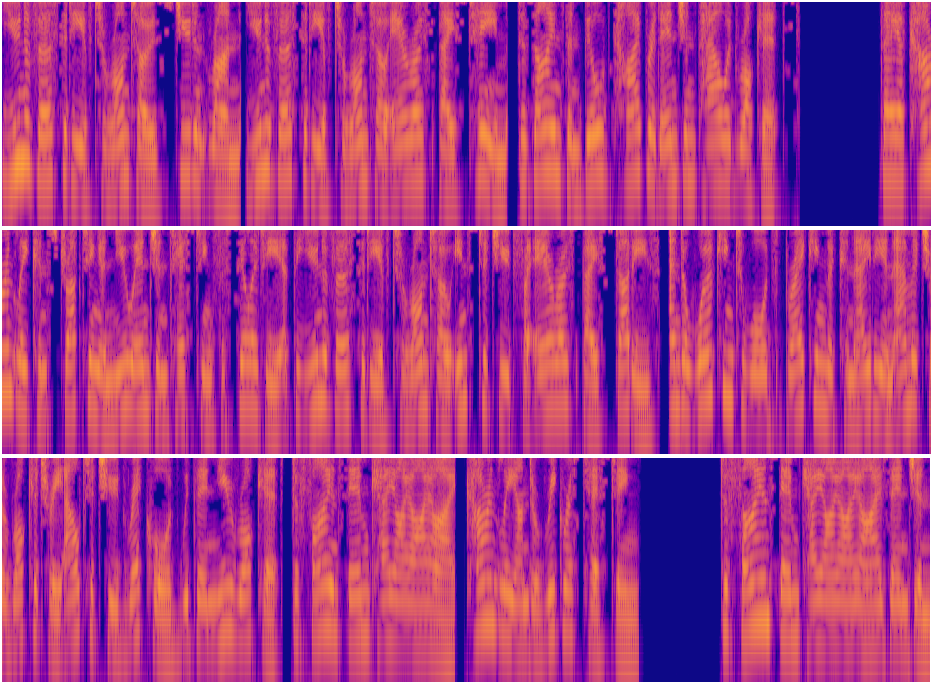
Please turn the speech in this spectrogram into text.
University of Toronto's student-run University of Toronto Aerospace Team, designs and builds hybrid engine-powered rockets. They are currently constructing a new engine testing facility at the University of Toronto Institute for Aerospace Studies, and are working towards breaking the Canadian amateur rocketry altitude record with their new rocket, Defiance MKIII, currently under rigorous testing. Defiance MKIII's engine,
